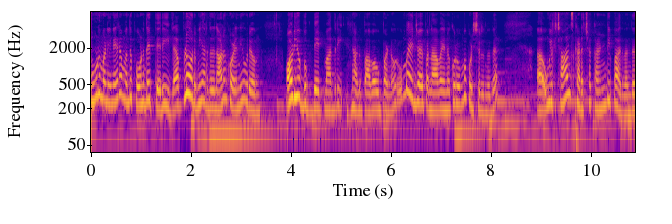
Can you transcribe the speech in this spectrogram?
மூணு மணி நேரம் வந்து போனதே தெரியல. அவ்வளோ அருமையாக இருந்தது. நானும் குழந்தையும் ஒரு ஆடியோ புக் டேட் மாதிரி நானும் பாபாவும் பண்ணோம். ரொம்ப என்ஜாய் பண்ண எனக்கும் ரொம்ப பிடிச்சிருந்தது. உங்களுக்கு சான்ஸ் கிடச்சா கண்டிப்பாக அது வந்து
